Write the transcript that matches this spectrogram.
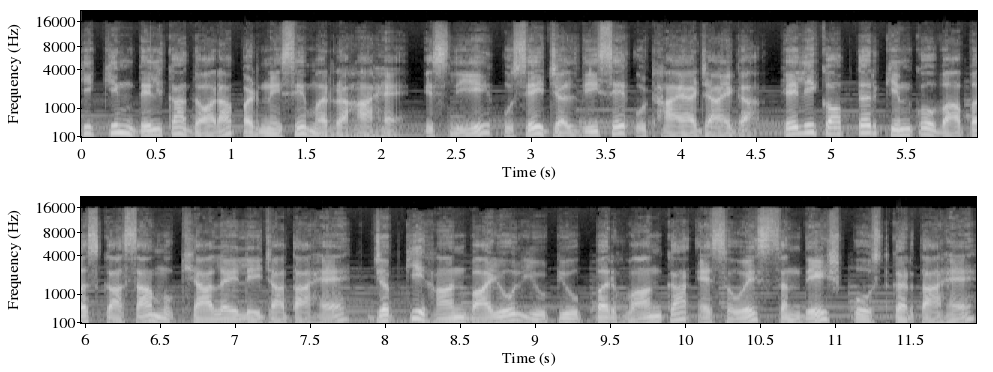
कि किम दिल का दौरा पड़ने से मर रहा है, इसलिए उसे जल्दी से उठाया जाएगा। हेलीकॉप्टर किम को वापस कासा मुख्यालय ले जाता है, जबकि हान बायोल यूट्यूब पर वांग का एसओएस संदेश पोस्ट करता है,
